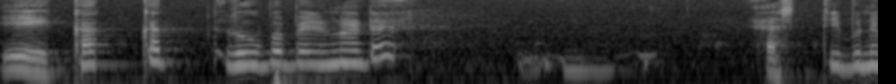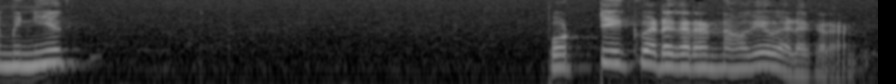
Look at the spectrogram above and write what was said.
ඒ එකක්වත් රූප පෙනුනට ඇස්තිබුන මිනිහෙක් පොට්ටෙක් වැඩ කරනවා වගේ වැඩ කරනවා.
